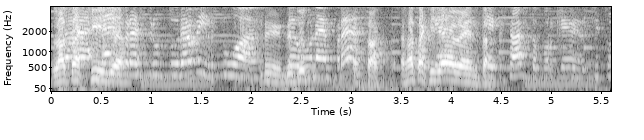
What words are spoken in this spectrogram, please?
La taquilla. infraestructura virtual Sí, de de, tu- una empresa. exacto, es la taquilla de venta. Exacto, porque si tú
